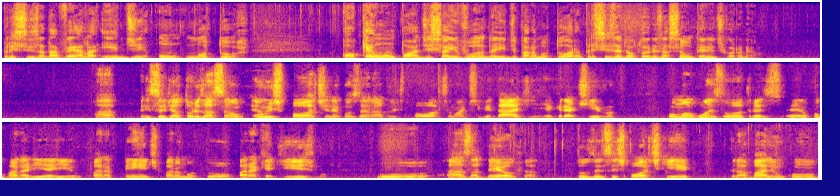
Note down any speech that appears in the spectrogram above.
precisa da vela e de um motor. Qualquer um pode sair voando aí de paramotor ou precisa de autorização, Tenente Coronel? Ah, precisa de autorização. É um esporte, né, considerado um esporte, uma atividade recreativa, como algumas outras, é, eu compararia aí o parapente, paramotor, paraquedismo, o asa delta, todos esses esportes que trabalham com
